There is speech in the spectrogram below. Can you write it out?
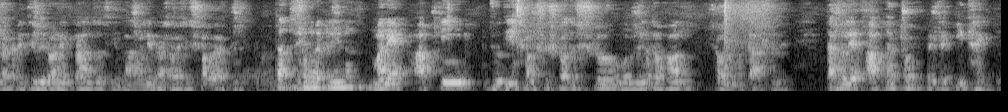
নয় পৃথিবীর অনেক প্রান্ত থেকে বাঙালি ভাষাভাষী সবাই আপনি মানে আপনি যদি সংসদ সদস্য মনোনীত হন সংসদ আসলে তাহলে আপনার কমিটমেন্টটা কি থাকবে?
